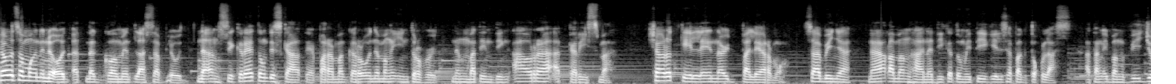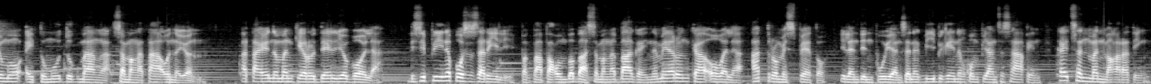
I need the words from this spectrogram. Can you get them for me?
Shoutout sa mga nanood at nag-comment last upload na ang sikretong diskarte para magkaroon ng mga introvert ng matinding aura at karisma. Shoutout kay Leonard Palermo. Sabi niya, nakakamangha na di ka tumitigil sa pagtuklas at ang ibang video mo ay tumutugma nga sa mga tao na yon. At tayo naman kay Rodelio Bola, disiplina po sa sarili, pagpapakumbaba sa mga bagay na meron ka o wala at rumespeto. Ilan din po yan sa nagbibigay ng kumpiyansa sa akin kahit saan man makarating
